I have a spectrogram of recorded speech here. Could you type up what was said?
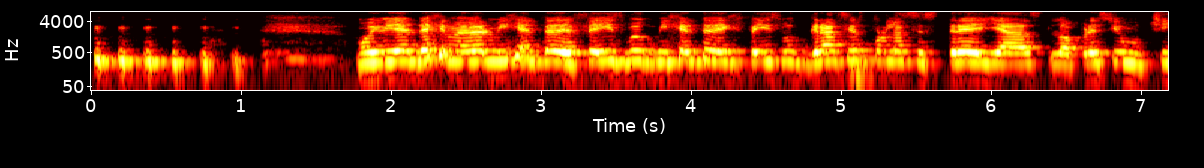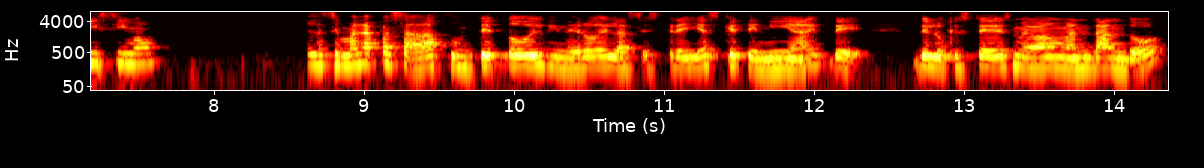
Muy bien, déjenme ver mi gente de Facebook, mi gente de Facebook, gracias por las estrellas, lo aprecio muchísimo. La semana pasada junté todo el dinero de las estrellas que tenía, de, de lo que ustedes me van mandando,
